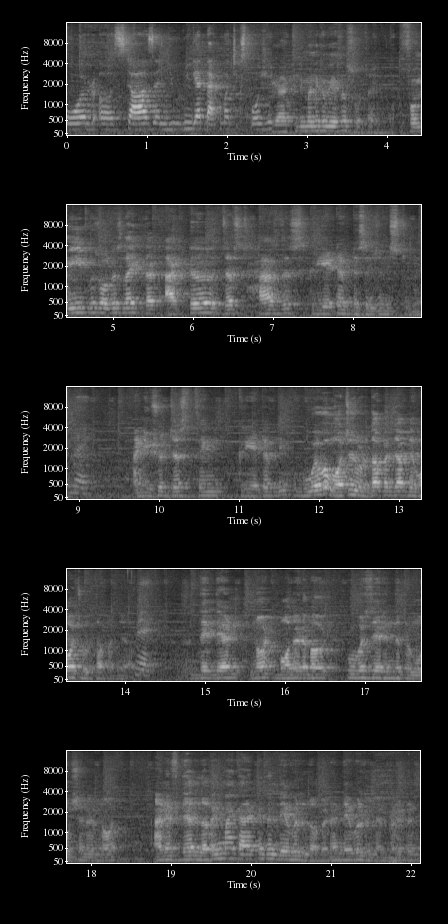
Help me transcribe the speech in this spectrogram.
four uh, stars and you didn't get that much exposure? Yeah, Actually मैंने कभी ऐसा सोचा ही नहीं. For me it was always like that actor just has this creative decisions to make. Right. And you should just think creatively. Whoever watches Urta Punjab, they watch Urta Punjab. Right. They, they're not bothered about who was there in the promotion and not. And if they're loving my character, then they will love it and they will remember it. And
